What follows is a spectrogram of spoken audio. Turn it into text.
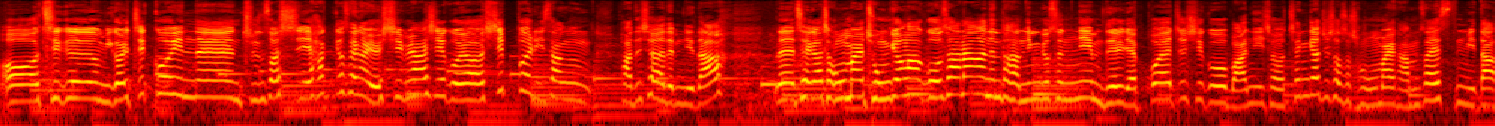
어, 지금 이걸 찍고 있는 준서 씨 학교 생활 열심히 하시고요. 10불 이상 받으셔야 됩니다. 네, 제가 정말 존경하고 사랑하는 담임 교수님 늘 예뻐해 주시고 많이 저 챙겨 주셔서 정말 감사했습니다.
